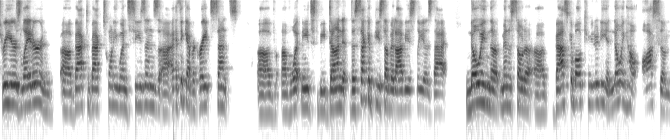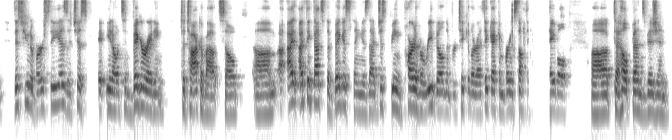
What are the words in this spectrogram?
three years later and uh, back-to-back 21 seasons uh, i think I have a great sense of, of what needs to be done the second piece of it obviously is that knowing the minnesota uh, basketball community and knowing how awesome this university is it's just it, you know it's invigorating to talk about so um, I, I think that's the biggest thing is that just being part of a rebuild in particular i think i can bring something to the table uh, to help Ben's vision.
